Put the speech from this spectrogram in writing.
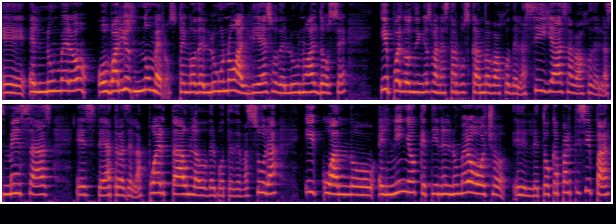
eh, el número o varios números. Tengo del 1 al 10 o del 1 al 12 y pues los niños van a estar buscando abajo de las sillas, abajo de las mesas, este, atrás de la puerta, a un lado del bote de basura. Y cuando el niño que tiene el número 8 eh, le toca participar,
